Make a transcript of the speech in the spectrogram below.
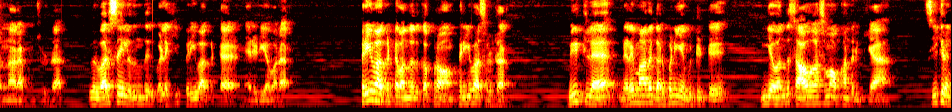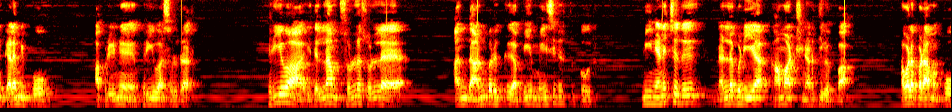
சொன்னார் அப்படின்னு சொல்கிறார் இவர் வரிசையிலிருந்து விலகி பெரியவா கிட்ட நேரடியாக வரார். பெரியவா கிட்ட வந்ததுக்கப்புறம் பெரியவா சொல்கிறார் வீட்டில் நிறைமாத கர்ப்பிணியை விட்டுட்டு இங்கே வந்து சாவகாசமாக உட்காந்துருக்கியா சீக்கிரம் கிளம்பி போ அப்படின்னு பெரியவா சொல்கிறார் பெரியவா இதெல்லாம் சொல்ல சொல்ல அந்த அன்பருக்கு அப்படியே மெய்சிலிர்த்து போகுது. நீ நினைச்சது நல்லபடியாக காமாட்சி நடத்தி வைப்பா. கவலைப்படாமல் போ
